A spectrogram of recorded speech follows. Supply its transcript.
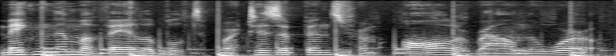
making them available to participants from all around the world.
